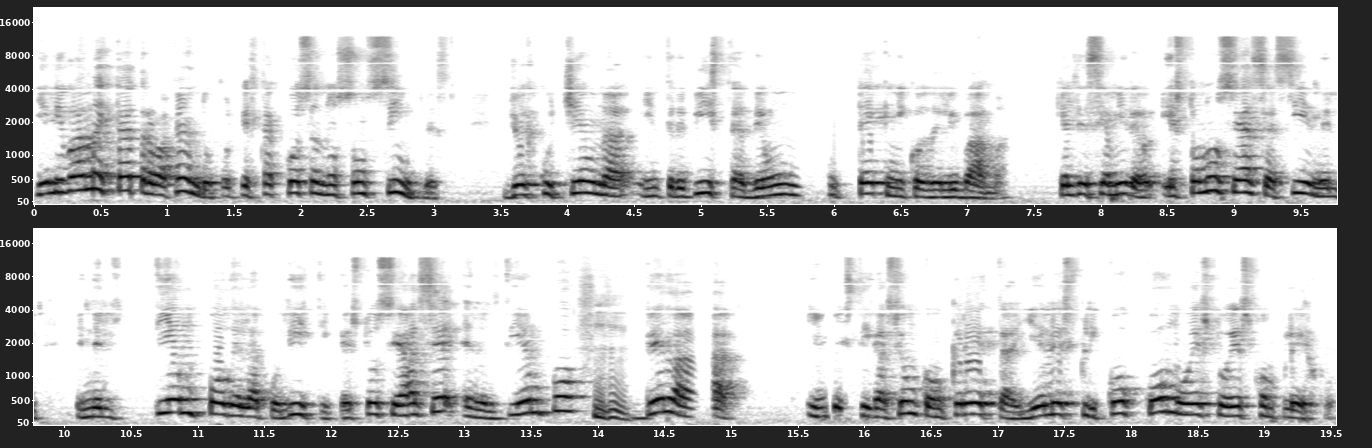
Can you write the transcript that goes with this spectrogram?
Y el IBAMA está trabajando porque estas cosas no son simples. Yo escuché una entrevista de un técnico del IBAMA que él decía, mira, esto no se hace así en el, en el tiempo de la política, esto se hace en el tiempo de la investigación concreta y él explicó cómo esto es complejo.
